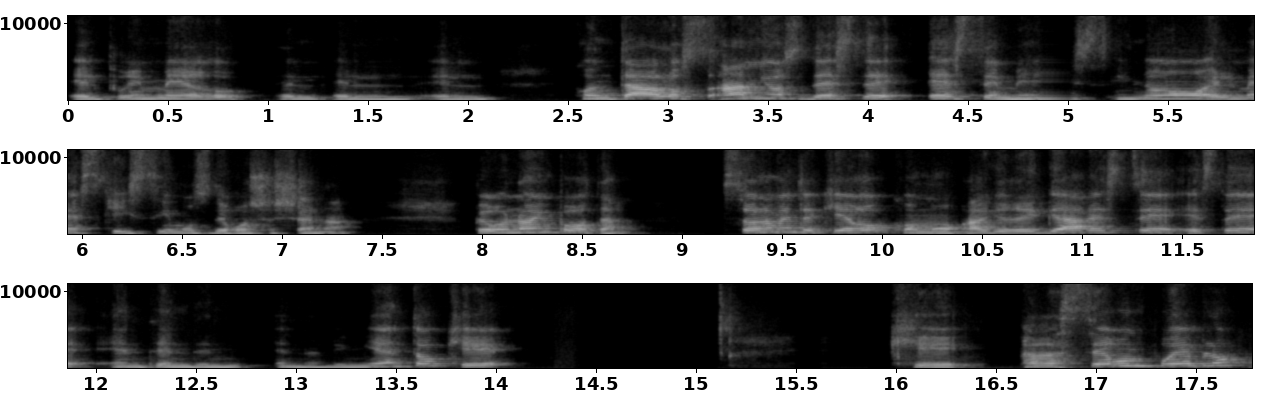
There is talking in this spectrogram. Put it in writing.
el primer, el, el, el, contar los años desde ese mes y no el mes que hicimos de Rosh Hashanah. Pero no importa, solamente quiero como agregar este, este entendimiento que, que para ser un pueblo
